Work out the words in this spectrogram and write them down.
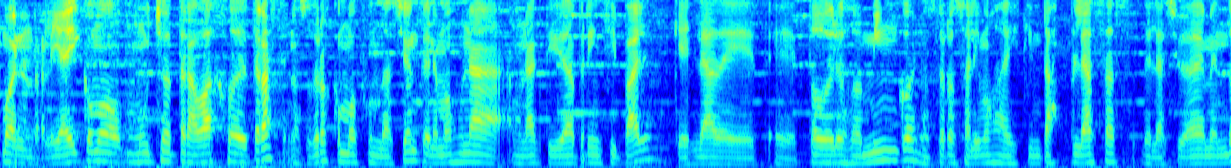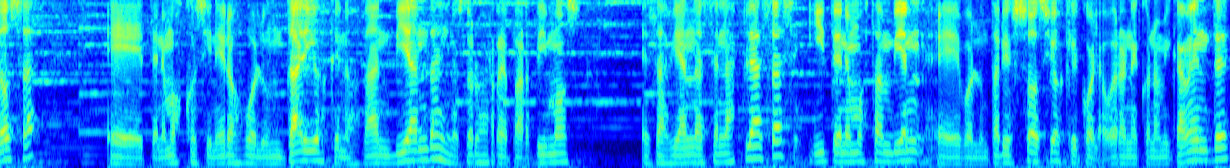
Bueno, en realidad hay como mucho trabajo detrás. Nosotros como fundación tenemos una, actividad principal, que es la de eh, todos los domingos. Nosotros salimos a distintas plazas de la ciudad de Mendoza. Eh, tenemos cocineros voluntarios que nos dan viandas y nosotros repartimos esas viandas en las plazas y tenemos también voluntarios socios que colaboran económicamente.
